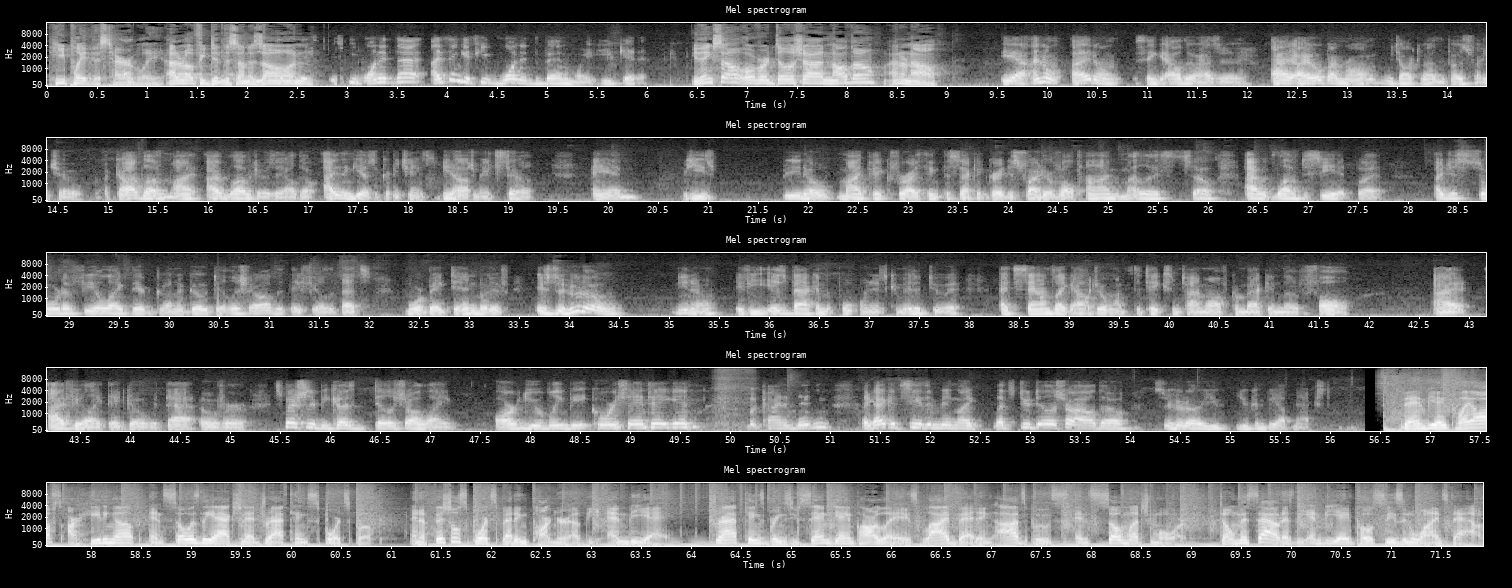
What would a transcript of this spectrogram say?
He played this terribly. I don't know if he did this on his own. If he wanted that, I think if he wanted the bantamweight, he'd get it. You think so over Dillashaw and Aldo? I don't know. Yeah, I don't. I don't think Aldo has a I, I hope I'm wrong. We talked about in the post fight show. God love him. I, I love Jose Aldo. I think he has a great chance to beat Aljamain Sterling. And he's, you know, my pick for, I think, the second greatest fighter of all time on my list. So I would love to see it. But I just sort of feel like they're going to go Dillashaw, that they feel that that's more baked in. But if, if Cejudo you know, if he is back in the pool and is committed to it, it sounds like Aljo wants to take some time off, come back in the fall. I I feel like they'd go with that over, especially because Dillashaw like arguably beat Corey Sandhagen, but kind of didn't. Like I could see them being like, let's do Dillashaw Aldo, Cejudo, you you can be up next. The NBA playoffs are heating up, and so is the action at DraftKings Sportsbook, an official sports betting partner of the NBA. DraftKings brings you same game parlays, live betting, odds boosts, and so much more. Don't miss out as the NBA postseason winds down.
